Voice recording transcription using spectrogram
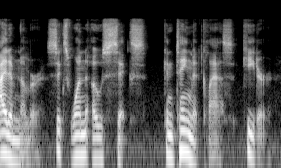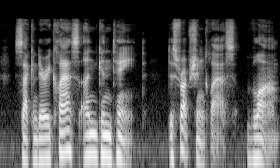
Item Number 6106 Containment Class Keter Secondary Class Uncontained Disruption Class Vlam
